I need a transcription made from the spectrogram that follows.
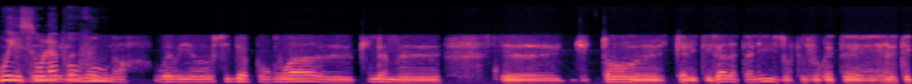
oui. ils sont là pour vous. Oui, oui, aussi bien pour moi, euh, puis même euh, du temps qu'elle était là, Nathalie, ils ont toujours été. Elle était,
